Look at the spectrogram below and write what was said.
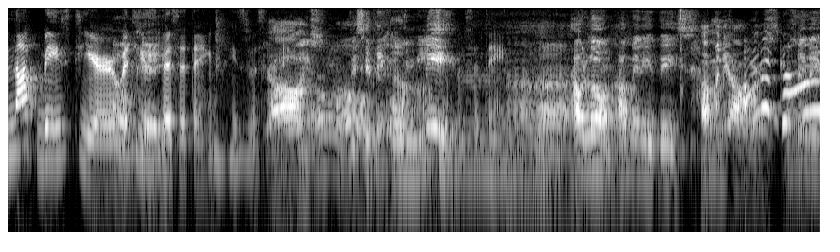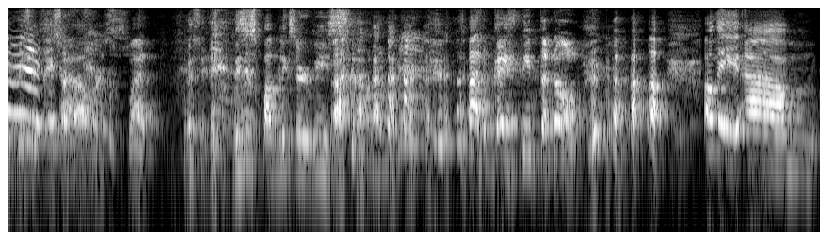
not based here, but Okay. he's visiting. He's visiting. Oh, he's, Oh, visiting okay. only. Visiting. Ah, how long? How many days? How many hours? my How many gosh. visitation hours? What? this is public service. A lot of guys need to know. okay, um,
